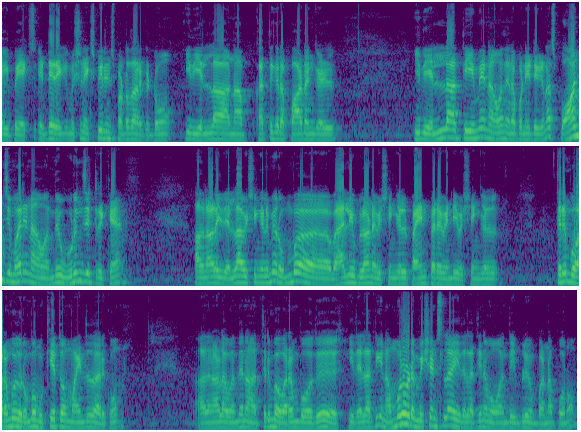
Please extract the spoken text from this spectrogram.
இப்போ எக்ஸ் என்டையர் மிஷின் எக்ஸ்பீரியன்ஸ் பண்ணுறதா இருக்கட்டும் இது எல்லா நான் கற்றுக்கிற பாடங்கள் இது எல்லாத்தையுமே நான் வந்து என்ன பண்ணிகிட்டு இருக்கேன்னா ஸ்பாஞ்சு மாதிரி நான் வந்து உறிஞ்சிட்ருக்கேன் அதனால் இது எல்லா விஷயங்களுமே ரொம்ப வேல்யூபிளான விஷயங்கள் பயன்பெற வேண்டிய விஷயங்கள் திரும்ப வரும்போது ரொம்ப முக்கியத்துவம் வாய்ந்ததாக இருக்கும். அதனால் வந்து நான் திரும்ப வரும்போது இது எல்லாத்தையும் நம்மளோட மிஷன்ஸில் இது எல்லாத்தையும் நம்ம வந்து இம்ப்ளிமெண்ட் பண்ண போகிறோம்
